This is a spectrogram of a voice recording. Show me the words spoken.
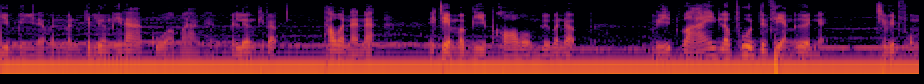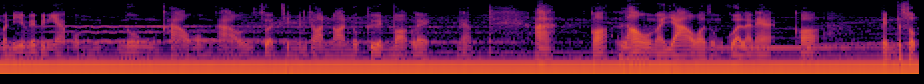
ยิ้มนี้นะมันมันเป็นเรื่องที่น่ากลัวมากนะเป็นเรื่องที่แบบถ้าวันนั้นอะไอ้เจมมาบีบคอผมหรือมันแบบ วีดไว้แล้วพูดเป็นเสียงอื่นเนี่ย ชีวิตผมวันนี้ยังไม่เป็นอย่างเงี้ย ผมนุ่งขาวห่มขาวสวดชินบัญชรนอนทุกคืนบอกเลยนะครับ อะก็เล่ามายาวพอสมควรแล้วนะฮะก็เป็นประสบ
